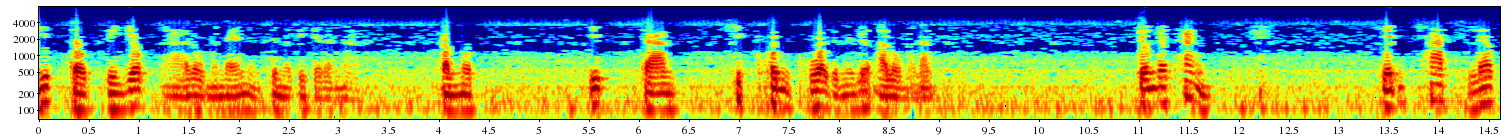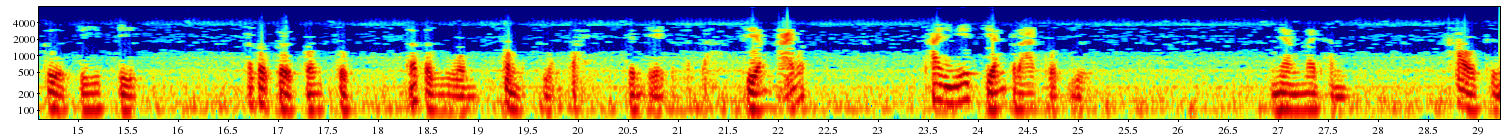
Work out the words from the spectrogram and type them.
ยิตกคือยกอารมณ์มันได้หนึ่งขึ้นมาพิจารณากำหนดยิจานคิดค้นคว้าจนในเรื่องอารมณ์นั้น จนกระทั่ง เห็นชัดแล้วเกิดปีติแล้วก็เกิดความสุขแล้วก็รวมสงบลงไป เป็นเอกสัจจเสียงหายหมดถ้าอย่างนี้เสียงปรากฏอยู่ ยังไม่ทันเข้าถึง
